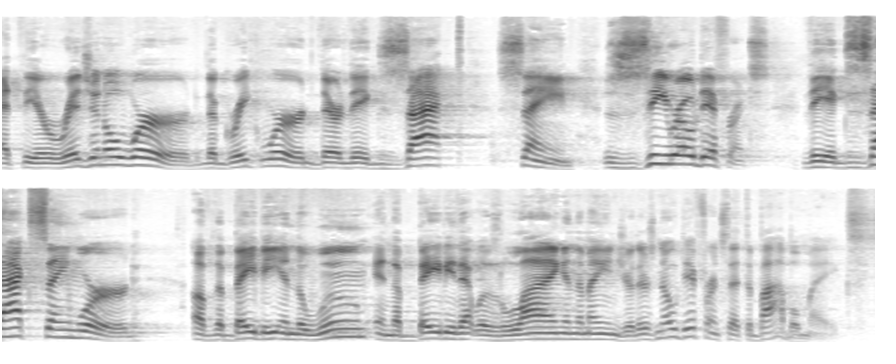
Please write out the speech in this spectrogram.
at the original word, the Greek word, they're the exact same. Zero difference. The exact same word of the baby in the womb and the baby that was lying in the manger. There's no difference that the Bible makes.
